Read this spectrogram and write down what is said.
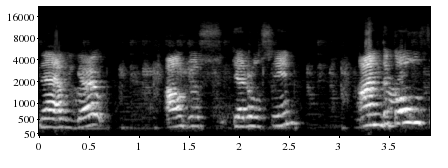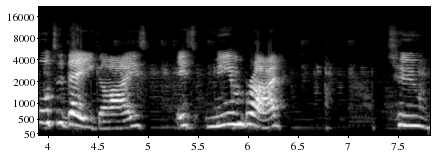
There we go. I'll just get us in. And the goal for today, guys, is me and Brad to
